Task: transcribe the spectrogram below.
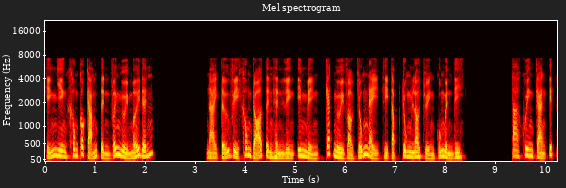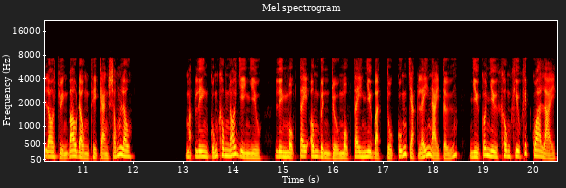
hiển nhiên không có cảm tình với người mới đến. Nại tử vì không rõ tình hình liền im miệng, các người vào chốn này thì tập trung lo chuyện của mình đi. Ta khuyên càng ít lo chuyện bao đồng thì càng sống lâu. Mặt liên cũng không nói gì nhiều, liền một tay ôm bình rượu một tay như bạch tuột cuốn chặt lấy nại tử, như có như không khiêu khích qua lại,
